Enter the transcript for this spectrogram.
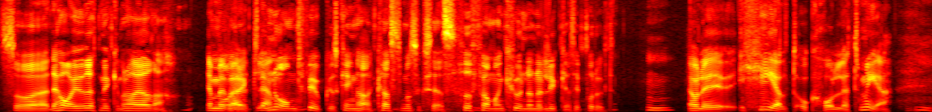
Så eh, det har ju rätt mycket med det här att göra. Ja, men verkligen. Ett enormt fokus kring det här, customer success. Hur får man kunden att lyckas i produkten? Mm. Jag håller helt och hållet med. Mm.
